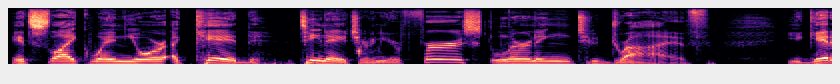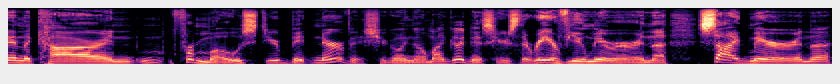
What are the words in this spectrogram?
it's like when you're a kid, teenager, and you're first learning to drive. You get in the car, and for most, you're a bit nervous. You're going, oh my goodness, here's the rear view mirror and the side mirror and the,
